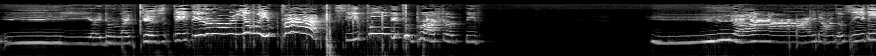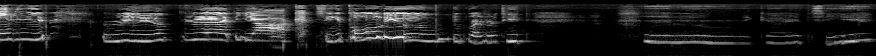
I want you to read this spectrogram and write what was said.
I don't like this. It is really bad. See, told you to brush your teeth. I don't want to see this. Real bad yuck. See, told you to brush your teeth. Oh my god, see?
